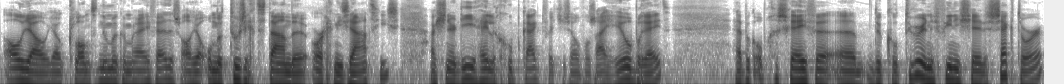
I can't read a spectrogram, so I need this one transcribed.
al jouw, jouw klanten, noem ik hem maar even. Hè, dus al jouw onder toezicht staande organisaties. Als je naar die hele groep kijkt, wat je zelf al zei, heel breed. Heb ik opgeschreven, de cultuur in de financiële sector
